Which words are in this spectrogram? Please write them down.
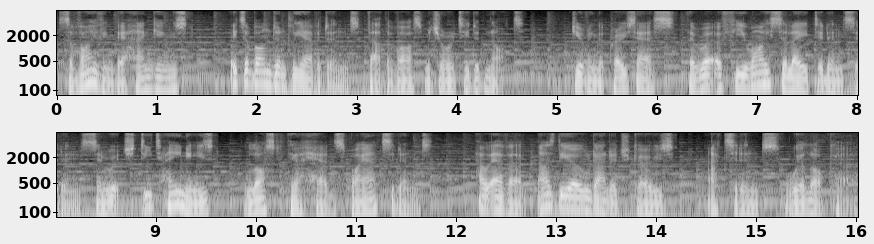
surviving their hangings, it's abundantly evident that the vast majority did not. During the process, there were a few isolated incidents in which detainees lost their heads by accident. However, as the old adage goes, accidents will occur.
